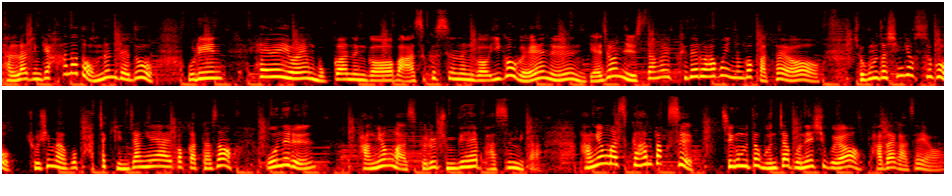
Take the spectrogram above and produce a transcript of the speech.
달라진 게 하나도 없는데도 우린 해외여행 못 가는 거, 마스크 쓰는 거, 이거 외에는 예전 일상을 그대로 하고 있는 것 같아요. 조금 더 신경 쓰고 조심하고 바짝 긴장해야 할 것 같아서 오늘은 방역 마스크를 준비해 봤습니다. 방역 마스크 한 박스 지금부터 문자 보내시고요. 받아가세요.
